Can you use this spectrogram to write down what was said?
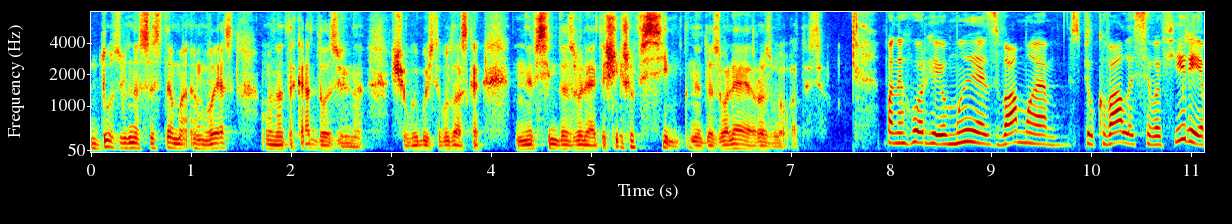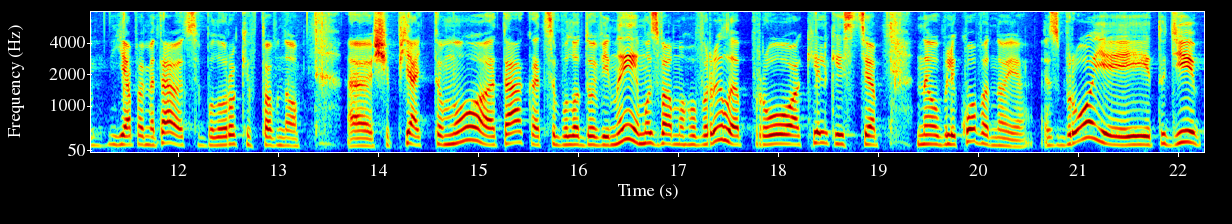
Дозвільна система МВС, вона така дозвільна, що, вибачте, будь ласка, не всім дозволяє. Точніше, всім не дозволяє розвиватися. Пане Георгію, ми з вами спілкувалися в ефірі. Я пам'ятаю, це було років, певно, е, ще п'ять тому. Так, це було до війни. І ми з вами говорили про кількість необлікованої зброї. І тоді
